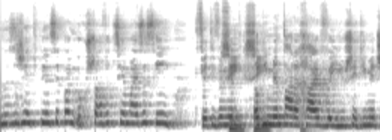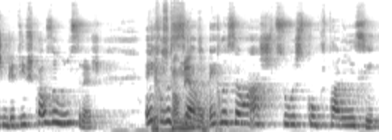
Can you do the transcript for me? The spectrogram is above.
mas a gente pensa, pá, eu gostava de ser mais assim. Efetivamente, sim, sim. alimentar a raiva e os sentimentos negativos causa úlceras. Em, é relação, em relação às pessoas se comportarem assim,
